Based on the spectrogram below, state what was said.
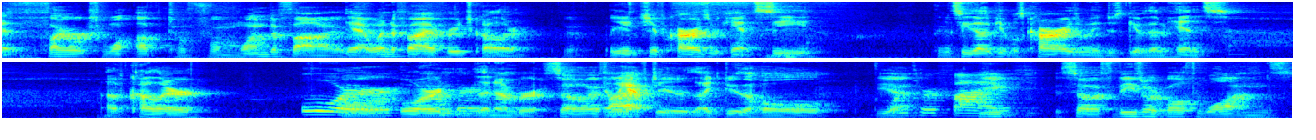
to Fireworks one, up to from one to five. yeah, one to five for each color. Yeah. We each have cards we can't see. We can see the other people's cards, and we just give them hints of color Or or number. the number. So if And we have to like do the whole. yeah, one through five. you, so if these were both ones,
